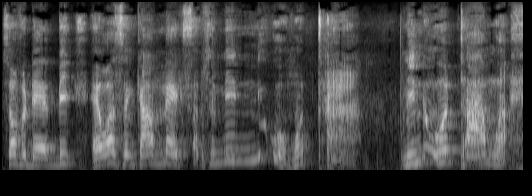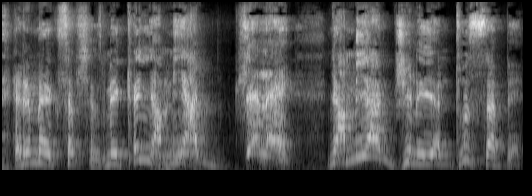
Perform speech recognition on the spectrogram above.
So for there be, eh, it wasn't can make exception. Me knew what time. Me knew what time. It eh, make exceptions. Me Kenya me a jene, me a jene and to sebe.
